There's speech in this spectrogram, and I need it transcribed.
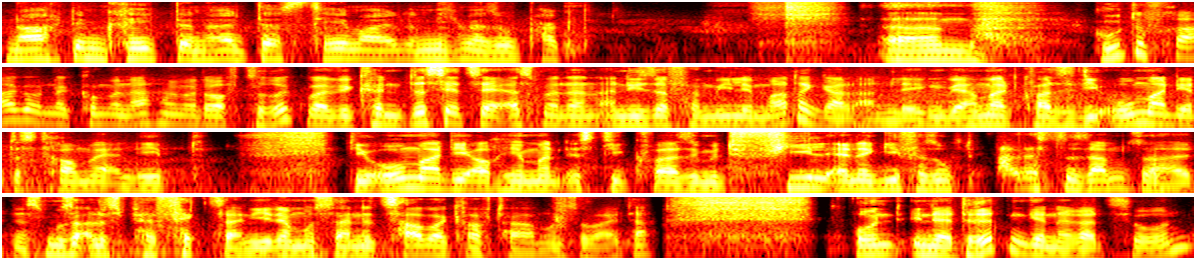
nach dem Krieg dann halt das Thema dann nicht mehr so packt. Ähm, gute Frage und da kommen wir nachher mal drauf zurück, weil wir können das jetzt ja erstmal dann an dieser Familie Madrigal anlegen. Wir haben halt quasi die Oma, die hat das Trauma erlebt. Die Oma, die auch jemand ist, die quasi mit viel Energie versucht, alles zusammenzuhalten. Es muss alles perfekt sein. Jeder muss seine Zauberkraft haben und so weiter. Und in der dritten Generation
